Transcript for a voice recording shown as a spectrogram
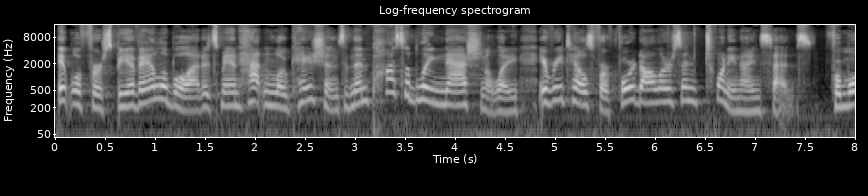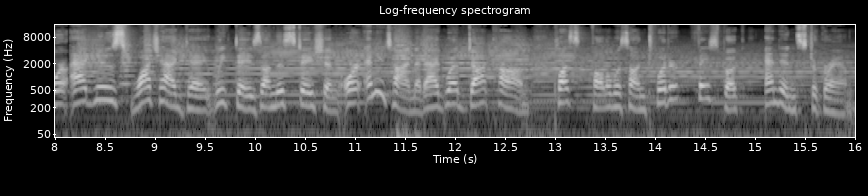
It will first be available at its Manhattan locations and then possibly nationally. It retails for $4.29. For more Ag News, watch Ag Day weekdays on this station or anytime at agweb.com. Plus, follow us on Twitter, Facebook, and Instagram.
